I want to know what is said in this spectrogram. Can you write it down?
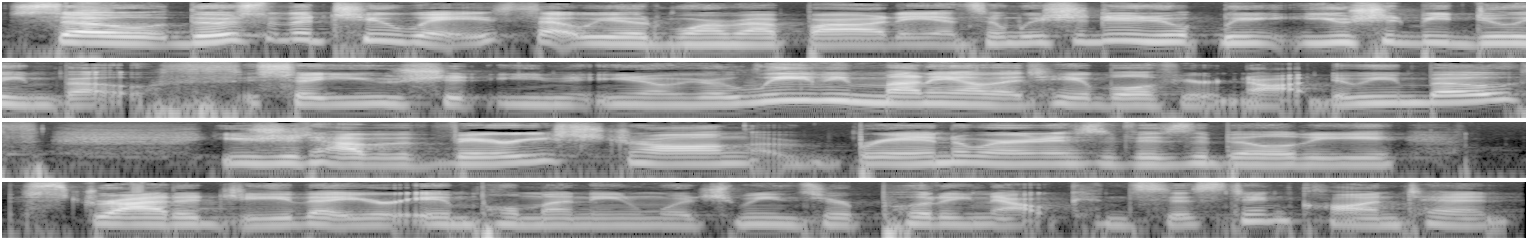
So those are the two ways that we would warm up our audience, and we should do. We, you should be doing both. So you should, you, you know, you're leaving money on the table if you're not doing both. You should have a very strong brand awareness, visibility, strategy that you're implementing, which means you're putting out consistent content,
